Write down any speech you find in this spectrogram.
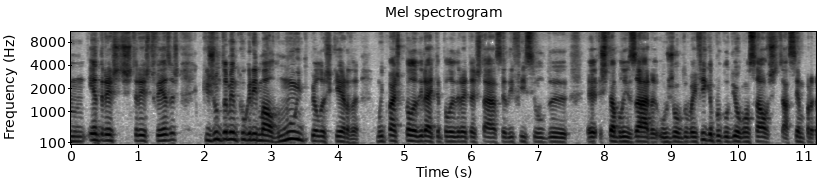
um, entre estes três defesas, que juntamente com o Grimaldo, muito pela esquerda, muito mais pela direita, pela direita está a ser difícil de eh, estabilizar o jogo do Benfica, porque o Diogo Gonçalves está sempre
